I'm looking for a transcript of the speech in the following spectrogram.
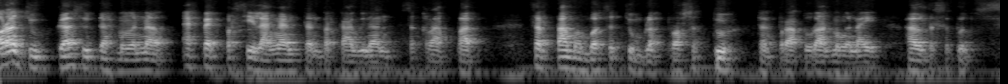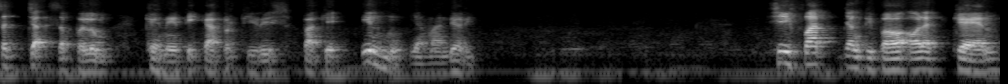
Orang juga sudah mengenal efek persilangan dan perkawinan sekerabat serta membuat sejumlah prosedur dan peraturan mengenai hal tersebut sejak sebelum genetika berdiri sebagai ilmu yang mandiri. Sifat yang dibawa oleh gen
